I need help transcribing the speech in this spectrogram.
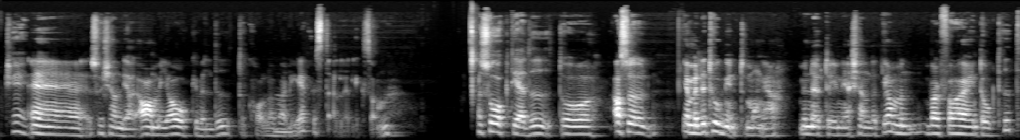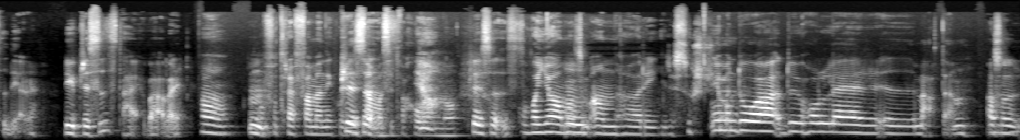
Okej. Eh, så kände jag, ja men jag åker väl dit och kollar vad Mm. det är för ställe liksom. Så åkte jag dit och alltså, ja men det tog inte många minuter innan jag kände att ja men varför har jag inte åkt hit tidigare? Det är ju precis det här jag behöver. Ja, Mm. få träffa människor Precis. i samma situation. Och, Precis. och vad gör man Mm. som anhörig resurs Ja men då, du håller i möten. Alltså Mm.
